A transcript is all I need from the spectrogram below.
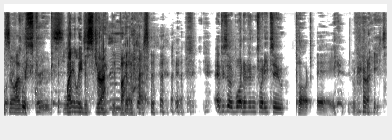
so I we're was screwed. slightly distracted by that. Episode 122, Part A. right.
